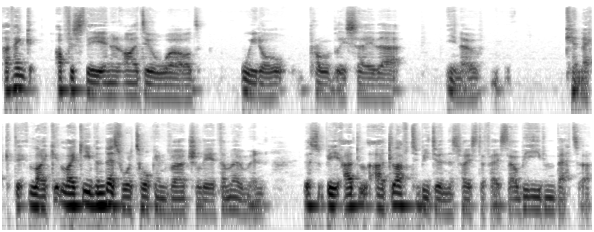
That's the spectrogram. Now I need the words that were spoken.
I think, obviously, in an ideal world, we'd all probably say that you know, connected. Like like even this, we're talking virtually at the moment. This would be. I'd I'd love to be doing this face to face. That would be even better.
